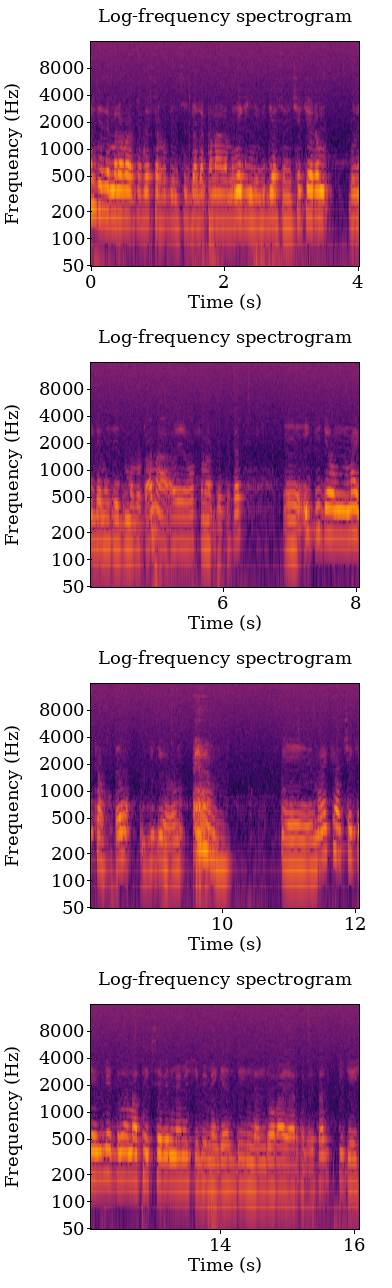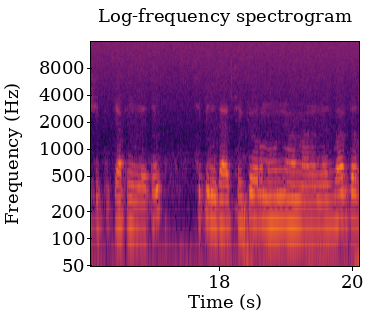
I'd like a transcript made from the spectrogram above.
Herkese merhaba arkadaşlar. Bugün sizlerle kanalımın ikinci videosunu çekiyorum. Bunu demeseydim olurdu ama e, olsun arkadaşlar. E, İlk videom Minecraft'tı biliyorum. E, Minecraft çekebilirdim ama pek sevilmemiş gibime geldiğinden dolayı arkadaşlar Bir değişiklik yapayım dedim. Spinter çekiyorum oynayanlarınız vardır.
